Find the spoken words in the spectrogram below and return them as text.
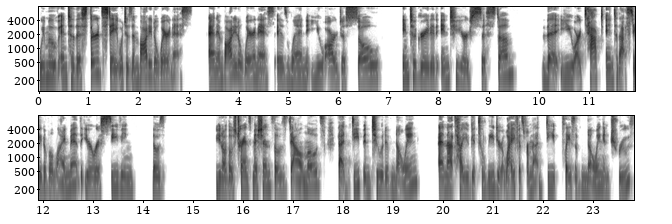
we move into this third state which is embodied awareness. And embodied awareness is when you are just so integrated into your system that you are tapped into that state of alignment that you're receiving those you know those transmissions those downloads that deep intuitive knowing. And that's how you get to lead your life is from that deep place of knowing and truth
